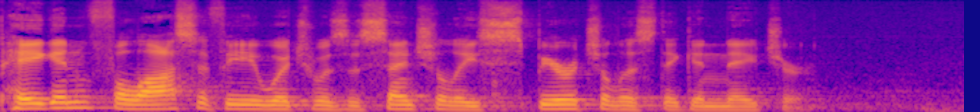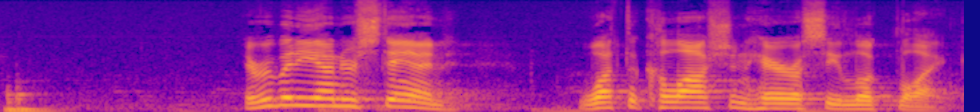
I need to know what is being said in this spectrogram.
pagan philosophy, which was essentially spiritualistic in nature. Everybody understand what the Colossian heresy looked like?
